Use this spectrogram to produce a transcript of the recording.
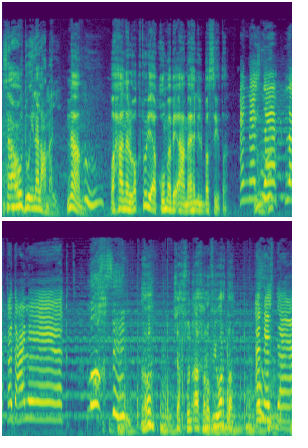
سأعود إلى العمل. نعم. وحان الوقت لأقوم بأعمالي البسيطة. النجدة لقد علقت. محسن! آه؟ شخص آخر في ورطة. النجدة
